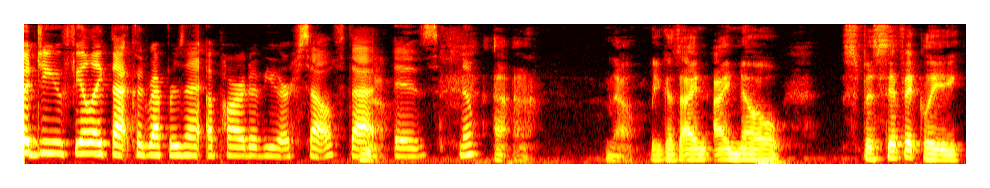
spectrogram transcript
But do you feel like that could represent a part of yourself that no. is no? Uh-uh. No, because I I know specifically.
